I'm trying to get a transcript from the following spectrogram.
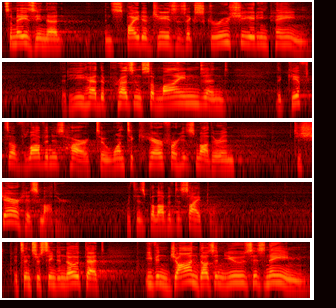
It's amazing that in spite of Jesus' excruciating pain, that he had the presence of mind and the gift of love in his heart to want to care for his mother and to share his mother with his beloved disciple. It's interesting to note that even John doesn't use his name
